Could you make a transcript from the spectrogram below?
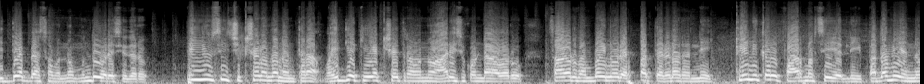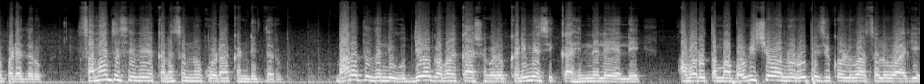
ವಿದ್ಯಾಭ್ಯಾಸವನ್ನು ಮುಂದುವರೆಸಿದರು. ಪಿಯುಸಿ ಶಿಕ್ಷಣದ ನಂತರ ವೈದ್ಯಕೀಯ ಕ್ಷೇತ್ರವನ್ನು ಆರಿಸಿಕೊಂಡ ಅವರು ಸಾವಿರದ ಒಂಬೈನೂರ ಎಪ್ಪತ್ತೆರಡರಲ್ಲಿ ಕ್ಲಿನಿಕಲ್ ಫಾರ್ಮಸಿಯಲ್ಲಿ ಪದವಿಯನ್ನು ಪಡೆದರು. ಸಮಾಜ ಸೇವೆಯ ಕನಸನ್ನು ಕೂಡ ಕಂಡಿದ್ದರು. ಭಾರತದಲ್ಲಿ ಉದ್ಯೋಗಾವಕಾಶಗಳು ಕಡಿಮೆ ಸಿಕ್ಕ ಹಿನ್ನೆಲೆಯಲ್ಲಿ ಅವರು ತಮ್ಮ ಭವಿಷ್ಯವನ್ನು ರೂಪಿಸಿಕೊಳ್ಳುವ ಸಲುವಾಗಿ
